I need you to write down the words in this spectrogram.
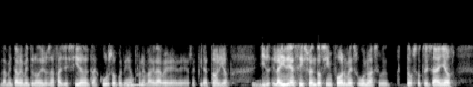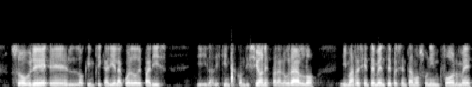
lamentablemente uno de ellos ha fallecido en el transcurso porque tenía un problema grave de respiratorio. Y la idea se hizo en dos informes, uno hace dos o tres años, sobre eh, lo que implicaría el Acuerdo de París y las distintas condiciones para lograrlo. Y más recientemente presentamos un informe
